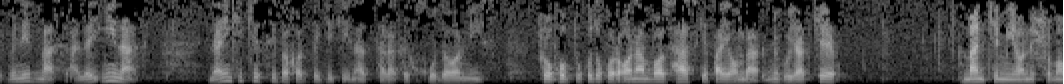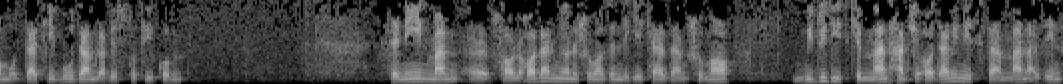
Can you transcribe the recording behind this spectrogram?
ببینید مسئله این است. نه اینکه کسی بخواد بگه که این از طرف خدا نیست. چون خب تو خود قرآن هم باز هست که پیامبر می‌گوید که من که میان شما مدتی بودم لبست و فیکم سنین من سالها در میان شما زندگی کردم. شما می‌دیدید که من همچه آدمی نیستم. من از این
